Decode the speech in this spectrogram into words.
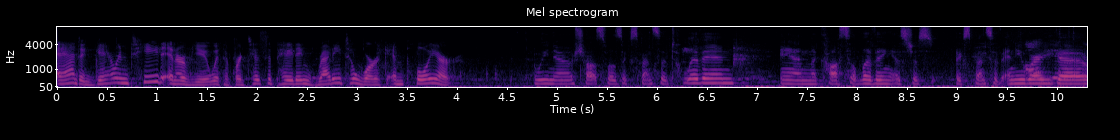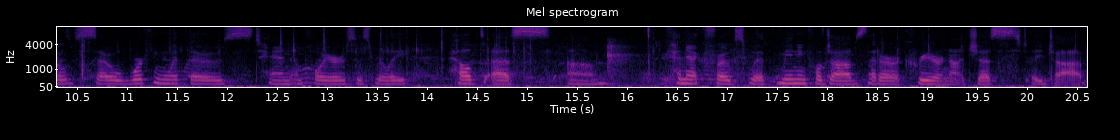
and a guaranteed interview with a participating Ready to Work employer. We know Charlottesville is expensive to live in and the cost of living is just expensive anywhere oh, you go. So working with those 10 employers is really helped us um, connect folks with meaningful jobs that are a career, not just a job.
